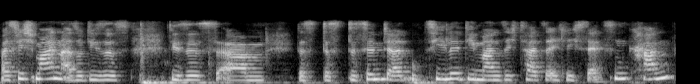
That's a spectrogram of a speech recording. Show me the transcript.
Weißt du, wie ich meine? Also dieses, dieses, ähm, das, das, das sind ja Ziele, die man sich tatsächlich setzen kann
